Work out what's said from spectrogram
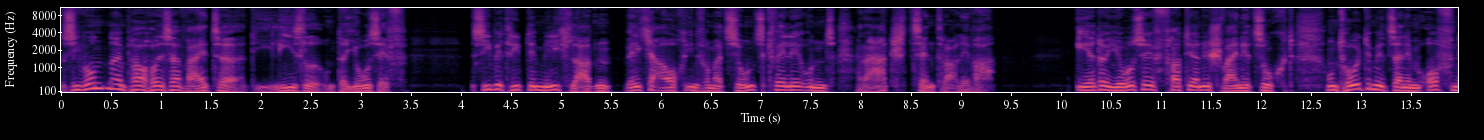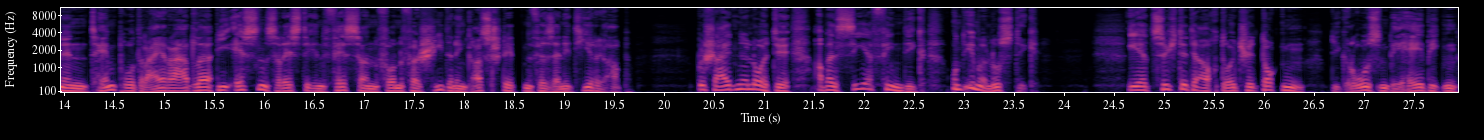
Sie wohnten ein paar Häuser weiter, die Liesel und der Josef. Sie betrieb den Milchladen, welcher auch Informationsquelle und Ratschzentrale war. Er, der Josef, hatte eine Schweinezucht und holte mit seinem offenen Tempo-Dreiradler die Essensreste in Fässern von verschiedenen Gaststätten für seine Tiere ab bescheidene Leute, aber sehr findig und immer lustig. Er züchtete auch deutsche Docken, die großen, behäbigen,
